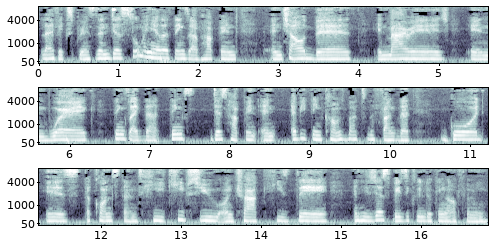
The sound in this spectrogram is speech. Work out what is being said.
life experiences. And just so many other things have happened in childbirth, in marriage, in work, things like that. Things just happen, and everything comes back to the fact that God is the constant. He keeps you on track. He's there, and He's just basically looking out for me.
